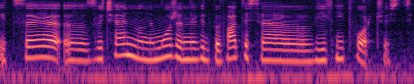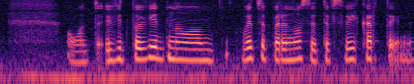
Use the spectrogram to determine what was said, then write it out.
І це, е, звичайно, не може не відбиватися в їхній творчості. От, відповідно, ви це переносите в свої картини.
